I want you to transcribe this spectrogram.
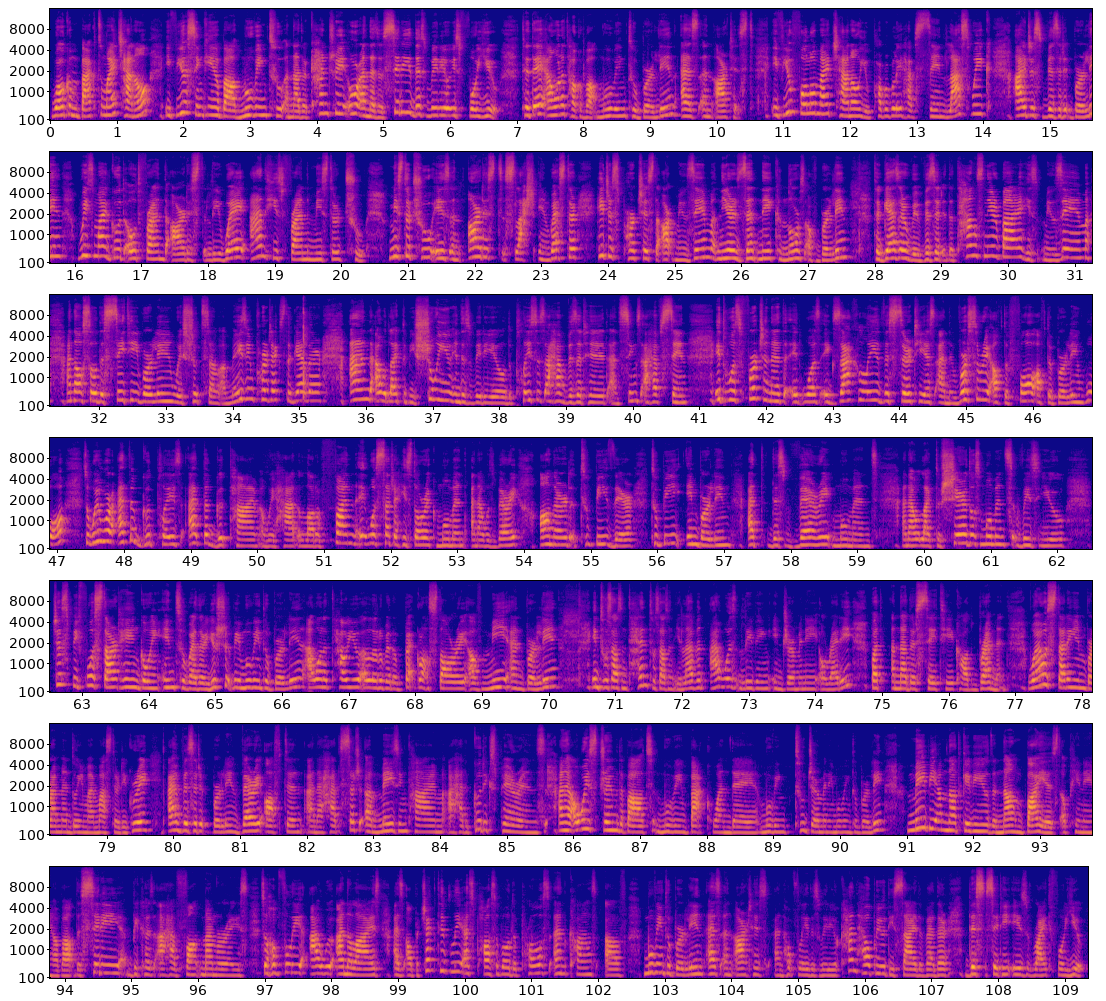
Welcome back to my channel. If you're thinking about moving to another country or another city, this video is for you. Today I want to talk about moving to Berlin as an artist. If you follow my channel, you probably have seen last week I just visited Berlin with my good old friend artist Li Wei and his friend Mr. Chu. Mr. Chu is an artist slash investor. He just purchased the art museum near Zehdenick north of Berlin. Together we visited the towns nearby nearby, his museum, and also the city Berlin. We shoot some amazing projects together and I would like to be showing you in this video the places I have visited and things I have seen. It was fortunate it was exactly the 30th anniversary of the fall of the Berlin Wall. So we were at the good place at the good time and we had a lot of fun. It was such a historic moment and I was very honored to be there, to be in Berlin at this very moment. And I would like to share those moments with you just before starting going into whether you should be moving to Berlin, I want to tell you a little bit of background story of me and Berlin. In 2010, 2011, I was living in Germany already, but another city called Bremen. When I was studying in Bremen doing my master degree, I visited Berlin very often and I had such an amazing time. I had a good experience and I always dreamed about moving back one day, moving to Germany, moving to Berlin. Maybe I'm not giving you the non-biased opinion about the city because I have fond memories. So hopefully I will analyze as objectively as possible the pros and cons of moving to Berlin as an artist and hopefully this video can help you decide whether this city is right for you.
